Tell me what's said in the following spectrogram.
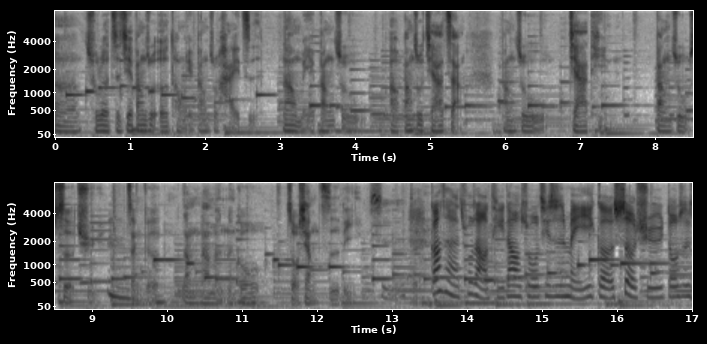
呃，除了直接帮助儿童，也帮助孩子。那我们也帮助啊，帮助家长，帮助家庭，帮助社区，嗯，整个让他们能够走向自立。是，刚才处长提到说，其实每一个社区都是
